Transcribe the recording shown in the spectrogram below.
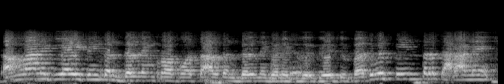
Kamane kiai sing kendel ning proposal, kendel ning gone duit-duit coba wis pinter carane.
